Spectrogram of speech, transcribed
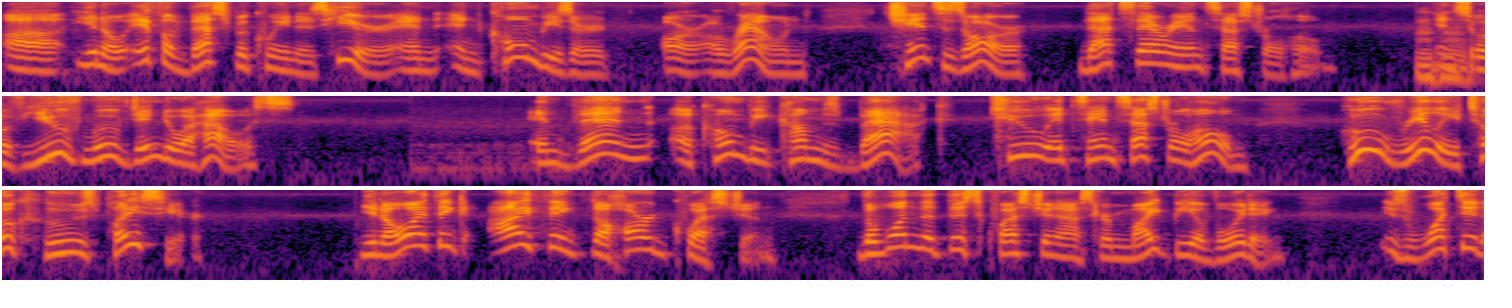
uh, you know, if a Vespiquen is here and and Combees are are around, chances are that's their ancestral home. And Mhm. so if you've moved into a house and then a Combee comes back to its ancestral home, who really took whose place here? You know, I think I think the hard question, the one that this question asker might be avoiding, is what did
